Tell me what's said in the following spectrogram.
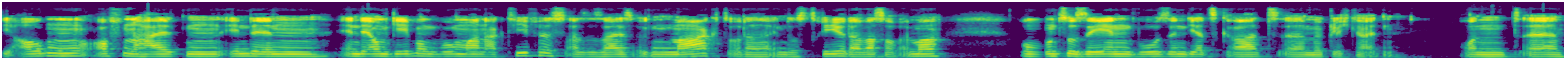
die Augen offen halten in den in der Umgebung, wo man aktiv ist, also sei es irgendein Markt oder Industrie oder was auch immer, um zu sehen, wo sind jetzt gerade äh, Möglichkeiten. Und äh,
